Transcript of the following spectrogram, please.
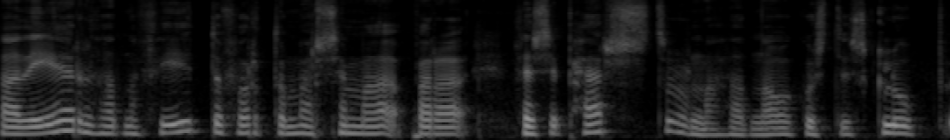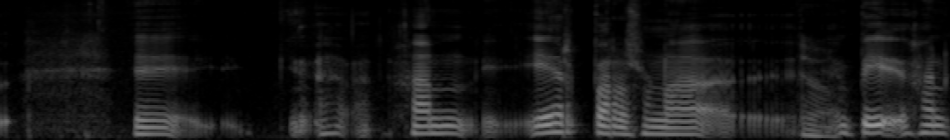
það eru þarna feitufordumar sem að bara þessi persóna þarna águstu sklúp eh, hann er bara svona be, hann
